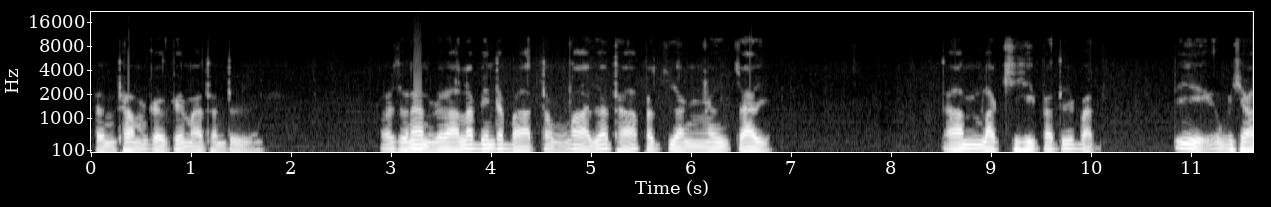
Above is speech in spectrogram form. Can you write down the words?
เป็นธรรมเกิดขึ้นมาทันทีเพราะฉะนั้นเวลารับบิณฑบาตต้องว่ายะถาปัจยังในใจ ตามหลักขีปฏิบัติ ที่อุปชา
